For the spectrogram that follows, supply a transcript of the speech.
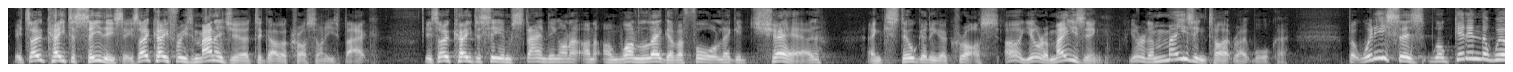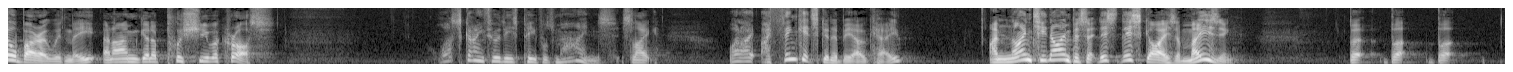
It's okay to see these things. It's okay for his manager to go across on his back. It's okay to see him standing on, a, on, on one leg of a four legged chair and still getting across, oh, you're amazing. You're an amazing tightrope walker. But when he says, well, get in the wheelbarrow with me and I'm going to push you across, what's going through these people's minds? It's like, well, I, I think it's going to be okay. I'm 99%. This, this guy is amazing. But, but, but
